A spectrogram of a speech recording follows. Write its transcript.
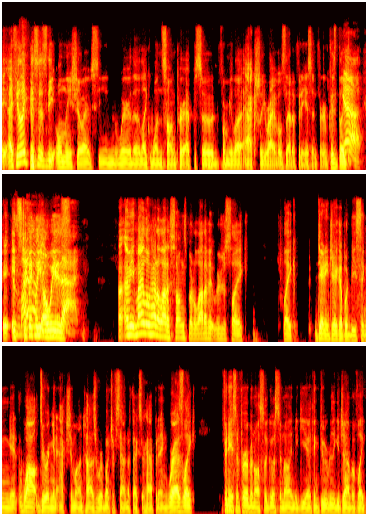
I, I feel like this is the only show I've seen where the like one song per episode formula actually rivals that of Phineas and Ferb because like yeah, it- it's Milo typically always I mean, Milo had a lot of songs, but a lot of it was just like, like Danny Jacob would be singing it while during an action montage where a bunch of sound effects are happening. Whereas like Phineas and Ferb and also Ghost and Molly McGee, I think do a really good job of like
